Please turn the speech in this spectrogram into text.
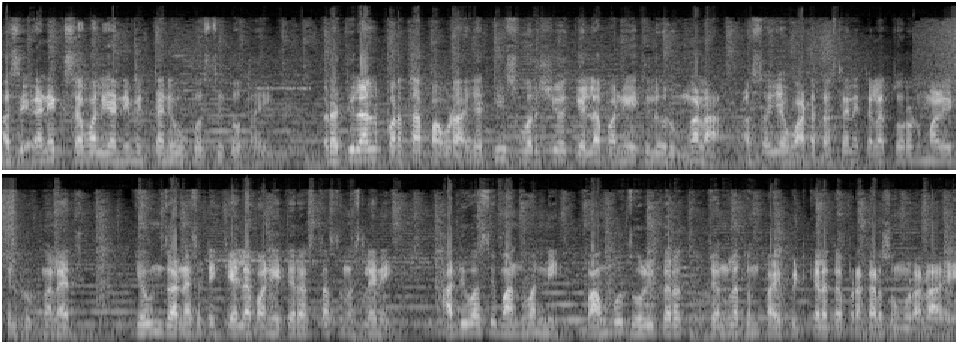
असे अनेक सवाल या निमित्ताने उपस्थित होत आहे रतिलाल प्रताप पावडा या तीस वर्षीय केलापाणी येथील रुग्णाला असह्य वाटत असल्याने त्याला तोरणमाळ येथील रुग्णालयात घेऊन जाण्यासाठी केलापाणी येथे रस्ताच नसल्याने आदिवासी बांधवांनी बांबू झोळी करत जंगलातून पायपीट केल्याचा प्रकार समोर आला आहे.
